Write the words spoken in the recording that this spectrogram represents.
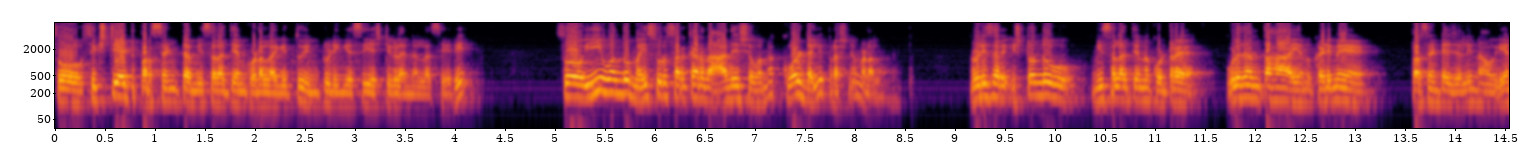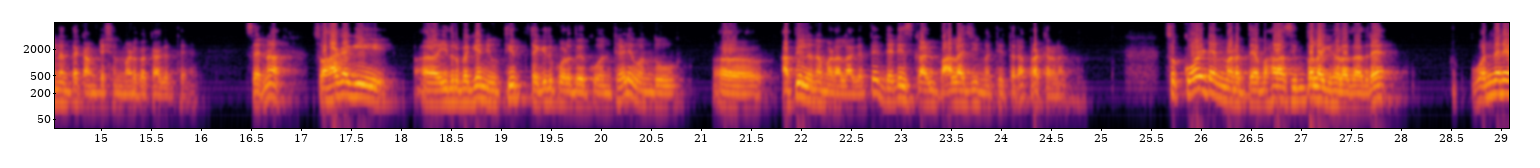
ಸೊ ಸಿಕ್ಸ್ಟಿ ಏಟ್ ಪರ್ಸೆಂಟ್ ಮೀಸಲಾತಿಯನ್ನು ಕೊಡಲಾಗಿತ್ತು ಇನ್ಕ್ಲೂಡಿಂಗ್ ಎಸ್ ಸಿ ಎಸ್ ಟಿಗಳನ್ನೆಲ್ಲ ಸೇರಿ. ಸೊ ಈ ಒಂದು ಮೈಸೂರು ಸರ್ಕಾರದ ಆದೇಶವನ್ನು ಕೋರ್ಟ್ ಅಲ್ಲಿ ಪ್ರಶ್ನೆ ಮಾಡಲಾಗಿತ್ತು. ನೋಡಿ ಸರ್, ಇಷ್ಟೊಂದು ಮೀಸಲಾತಿಯನ್ನು ಕೊಟ್ಟರೆ ಉಳಿದಂತಹ ಏನು ಕಡಿಮೆ ಪರ್ಸೆಂಟೇಜ್ ಅಲ್ಲಿ ನಾವು ಏನಂತ ಕಾಂಪಿಟೇಷನ್ ಮಾಡಬೇಕಾಗುತ್ತೆ? ಸರಿನಾ? ಸೊ ಹಾಗಾಗಿ ಇದ್ರ ಬಗ್ಗೆ ನೀವು ತೀರ್ಪು ತೆಗೆದುಕೊಳ್ಬೇಕು ಅಂತ ಹೇಳಿ ಒಂದು ಅಪೀಲ್ ಅನ್ನ ಮಾಡಲಾಗುತ್ತೆ. ದಟ್ ಈಸ್ ಕಾಲ್ಡ್ ಬಾಲಾಜಿ ಮತ್ತಿತರ ಪ್ರಕರಣ. ಸೊ ಕೋರ್ಟ್ ಏನ್ ಮಾಡುತ್ತೆ? ಬಹಳ ಸಿಂಪಲ್ ಆಗಿ ಹೇಳೋದಾದ್ರೆ ಒಂದನೇ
